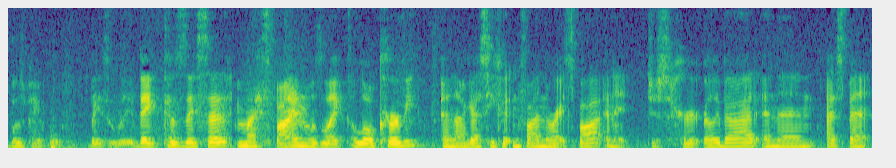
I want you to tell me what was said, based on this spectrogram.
was painful basically. They because they said my spine was like a little curvy and i guess he couldn't find the right spot and it just hurt really bad. And then i spent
